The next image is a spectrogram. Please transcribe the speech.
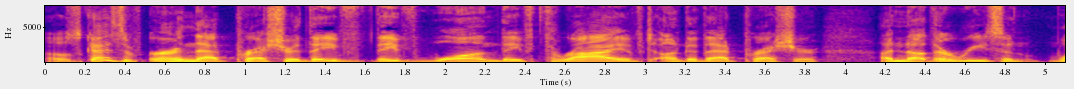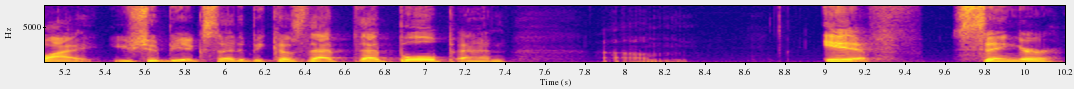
those guys have earned that pressure. They've they've won. They've thrived under that pressure. Another reason why you should be excited because that that bullpen, um, if Singer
